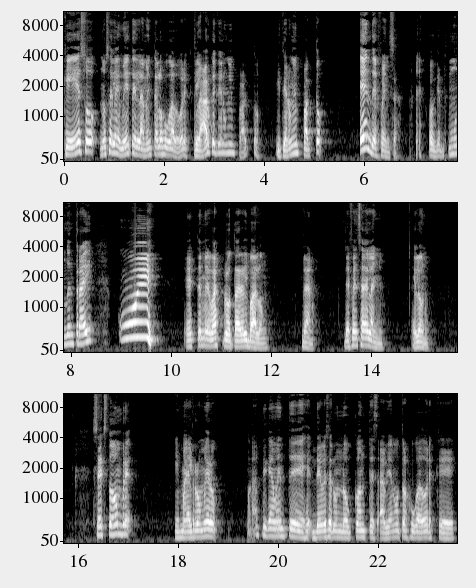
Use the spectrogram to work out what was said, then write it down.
que eso no se le mete en la mente a los jugadores. Claro que tiene un impacto. Y tiene un impacto en defensa. Porque todo el mundo entra ahí. ¡Uy! Este me va a explotar el balón. Bueno, defensa del año. El ONU. Sexto hombre, Ismael Romero. Prácticamente debe ser un no contest. Habían otros jugadores que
